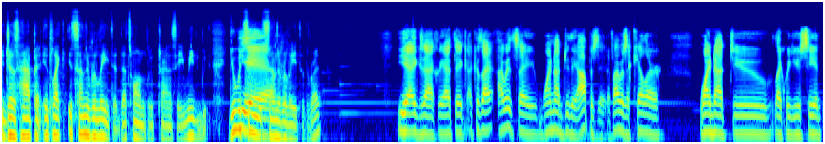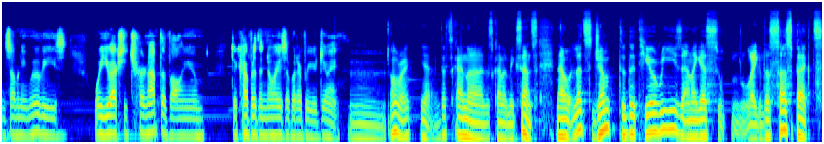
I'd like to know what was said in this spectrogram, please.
it just happened. It's like it's unrelated. That's what I'm trying to say. We, we you would say it's unrelated, right? Yeah, exactly. I think because I I would say why not do the opposite? If I was a killer, why not do like what you see in so many movies where you actually turn up the volume to cover the noise of whatever you're doing. Mm, all right, yeah, that's kind of that's kind of makes sense. Now let's jump to the theories and I guess like the suspects.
